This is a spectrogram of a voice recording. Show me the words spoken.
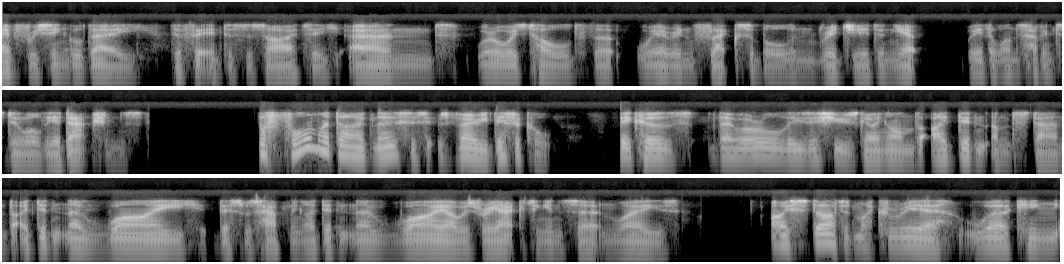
every single day to fit into society. And we're always told that we're inflexible and rigid, and yet we're the ones having to do all the adaptations. Before my diagnosis, it was very difficult because there were all these issues going on that I didn't understand, that I didn't know why this was happening. I didn't know why I was reacting in certain ways. I started my career working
